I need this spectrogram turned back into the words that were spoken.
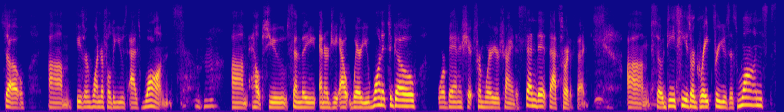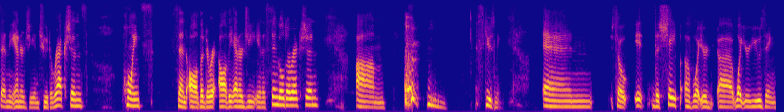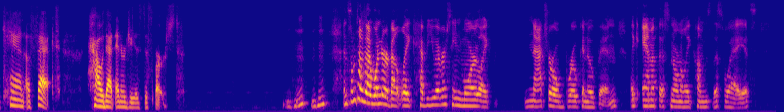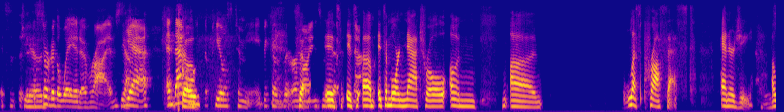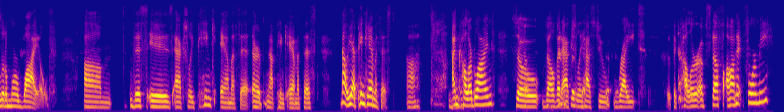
So um, these are wonderful to use as wands. Mm-hmm. Um, helps you send the energy out where you want it to go or banish it from where you're trying to send it, that sort of thing. Um, so DTs are great for use as wands, send the energy in two directions. Points send all the dire- all the energy in a single direction. Um, excuse me. And so it the shape of what you're uh, what you're using can affect how that energy is dispersed. Mm-hmm, mm-hmm. And sometimes I wonder about like, have you ever seen more like natural broken open? Like amethyst normally comes this way. It's it's, it's sort of the way it arrives. Yeah. yeah. And that so, always appeals to me because it reminds so me it's it's um it's a more natural, un uh less processed energy, a little more wild. Um this is actually pink amethyst or not pink amethyst. No, yeah, pink amethyst. Uh, I'm colorblind, so Velvet actually has to write the color of stuff on it for me.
